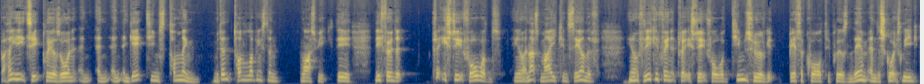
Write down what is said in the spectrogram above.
but I think you need to take players on and, and, and, and get teams turning. We didn't turn Livingston last week. They they found it pretty straightforward, you know, and that's my concern. If you know if they can find it pretty straightforward, teams who have got better quality players than them in the Scottish League,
